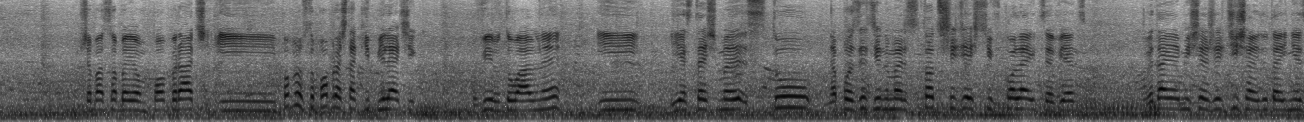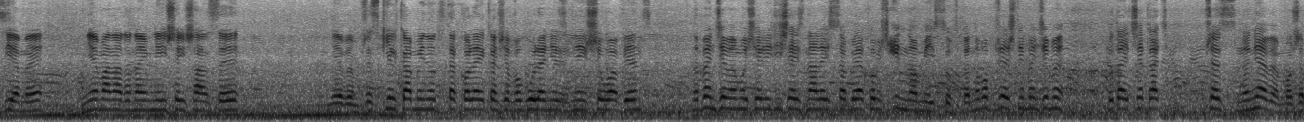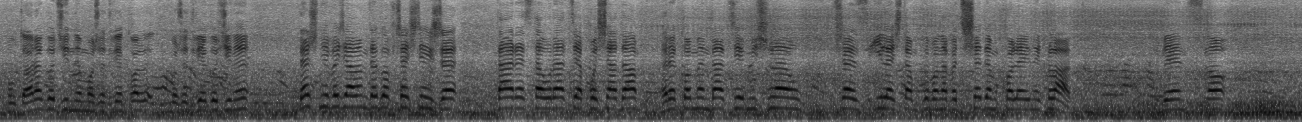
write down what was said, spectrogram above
Trzeba sobie ją pobrać i po prostu pobrać taki bilecik wirtualny i jesteśmy 100, na pozycji numer 130 w kolejce, więc wydaje mi się, że dzisiaj tutaj nie zjemy. Nie ma na to najmniejszej szansy. Nie wiem, przez kilka minut ta kolejka się w ogóle nie zmniejszyła, więc no będziemy musieli dzisiaj znaleźć sobie jakąś inną miejscówkę. No bo przecież nie będziemy tutaj czekać przez, no nie wiem, może półtora godziny, może dwie, może dwie godziny. Też nie wiedziałem tego wcześniej, że ta restauracja posiada rekomendację Michelin przez ileś tam chyba nawet 7 kolejnych lat. Więc no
